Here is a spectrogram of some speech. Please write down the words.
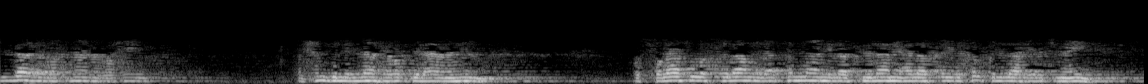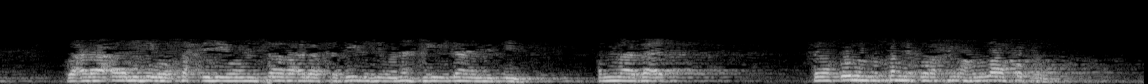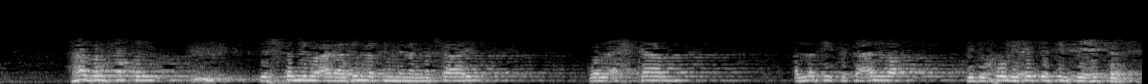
بسم الله الرحمن الرحيم. الحمد لله رب العالمين. والصلاة والسلام لا سمان لا سملان على خير خلق الله أجمعين. وعلى آله وصحبه ومن سار على سبيله ونهجه إلى يوم الدين. أما بعد فيقول المصنف رحمه الله فصل هذا الفصل يشتمل على جملة من المسائل والأحكام التي تتعلق بدخول عدة في عدة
